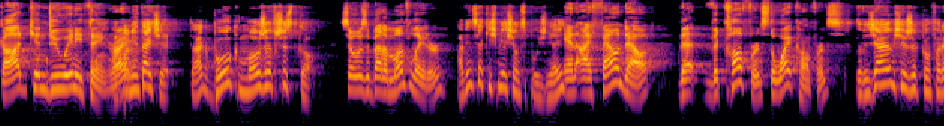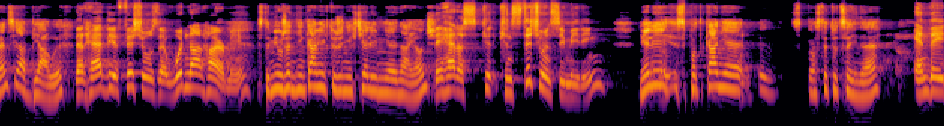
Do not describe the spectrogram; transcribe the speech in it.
God can do anything, right? pamiętajcie, tak, Bóg może wszystko. So it was about a month later A więc jakiś miesiąc później and I found out that the conference, the white conference, dowiedziałem się, że konferencja białych that had the officials that would not hire me, z tymi urzędnikami, którzy nie chcieli mnie nająć, they had a constituency meeting mieli spotkanie y, konstytucyjne and they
